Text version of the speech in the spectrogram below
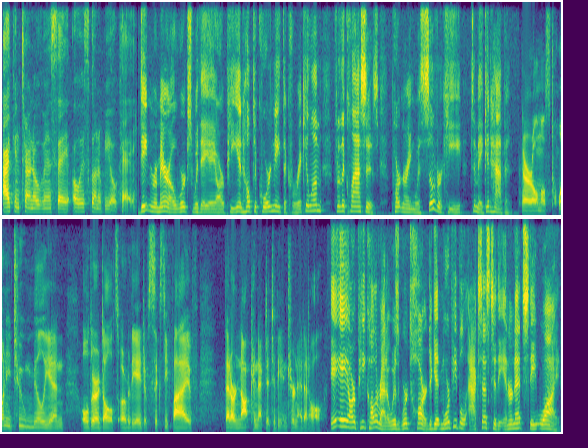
I can turn over and say, oh, it's going to be okay. Dayton Romero works with AARP and helped to coordinate the curriculum for the classes, partnering with Silver Key to make it happen. There are almost 22 million older adults over the age of 65 that are not connected to the internet at all. AARP Colorado has worked hard to get more people access to the internet statewide.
